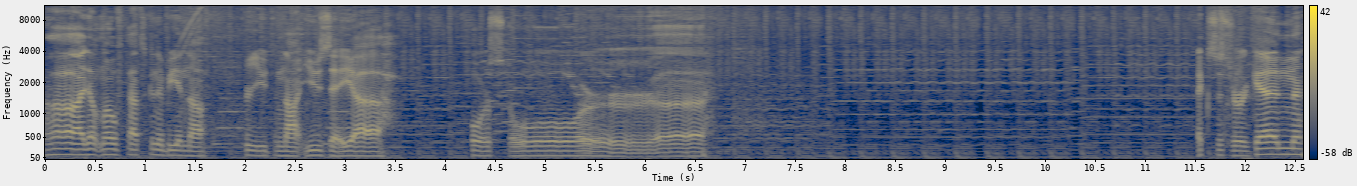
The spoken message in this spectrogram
Uh, I don't know if that's going to be enough for you to not use a uh, forest or uh, Exeter again.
